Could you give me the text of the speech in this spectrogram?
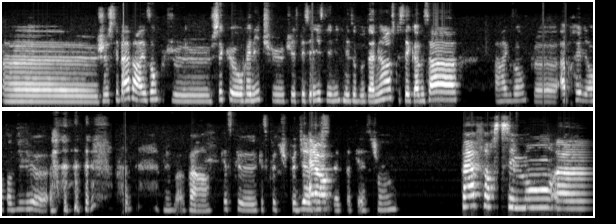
Je sais pas, par exemple, je, sais que Aurélie, tu, tu, es spécialiste des mythes mésopotamiens. Est-ce que c'est comme ça par exemple. Euh, après, bien entendu, euh, enfin, qu'est-ce que qu'est-ce que tu peux dire sur cette question? Pas forcément. Euh,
